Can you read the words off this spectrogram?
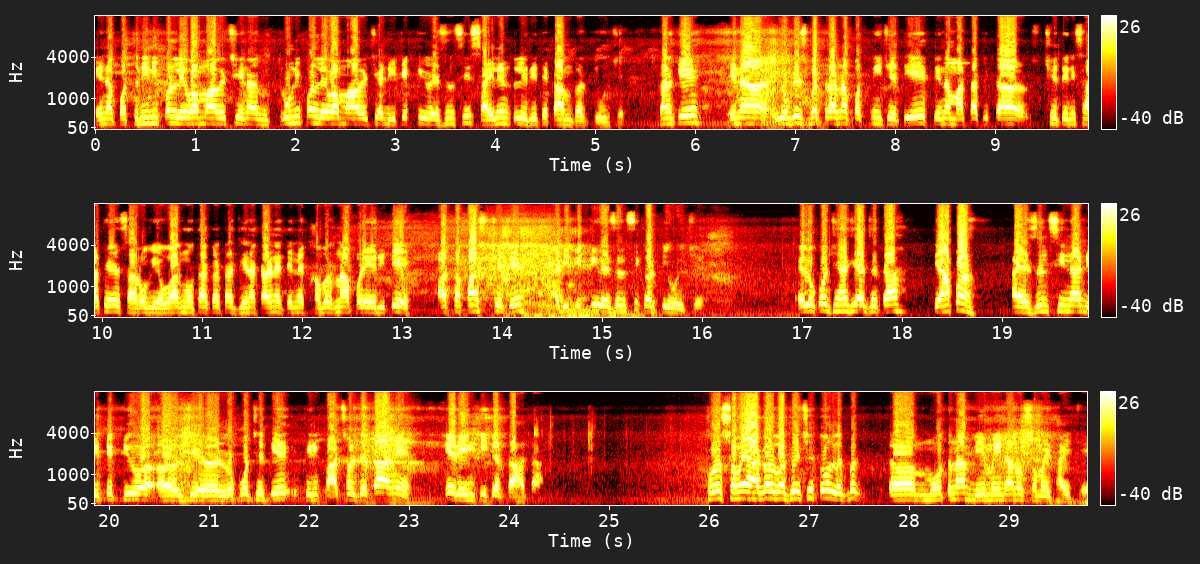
એના પત્નીની પણ લેવામાં આવે છે, એના મિત્રોની પણ લેવામાં આવે છે. આ ડિટેક્ટિવ એજન્સી સાયલેન્ટલી રીતે કામ કરતી હોય છે. કારણ કે એના યોગેશ બત્રાના પત્ની છે તે, તેના માતા પિતા છે તેની સાથે સારો વ્યવહાર નહોતા કરતા, જેના કારણે તેને ખબર ના પડે એ રીતે આ તપાસ છે તે આ ડિટેક્ટિવ એજન્સી કરતી હોય છે. એ લોકો જ્યાં જ્યાં જતા, ત્યાં પણ આ એજન્સીના ડિટેક્ટિવ જે લોકો છે તે તેની પાછળ જતા અને એ રેન્કી કરતા હતા. થોડો સમય આગળ વધે છે તો લગભગ મોતના બે મહિનાનો સમય થાય છે.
